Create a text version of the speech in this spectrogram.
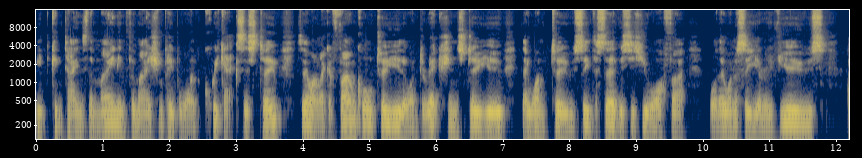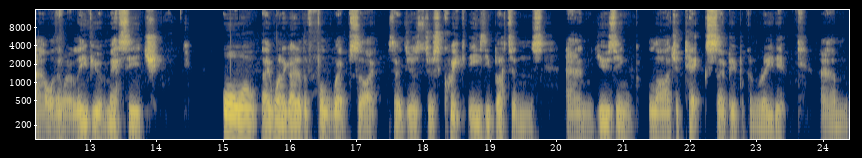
It contains the main information people want quick access to. So they want to make a phone call to you, they want directions to you, they want to see the services you offer, or they want to see your reviews, uh, or they want to leave you a message, or they want to go to the full website. So just, just quick, easy buttons and using larger text so people can read it. Um,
